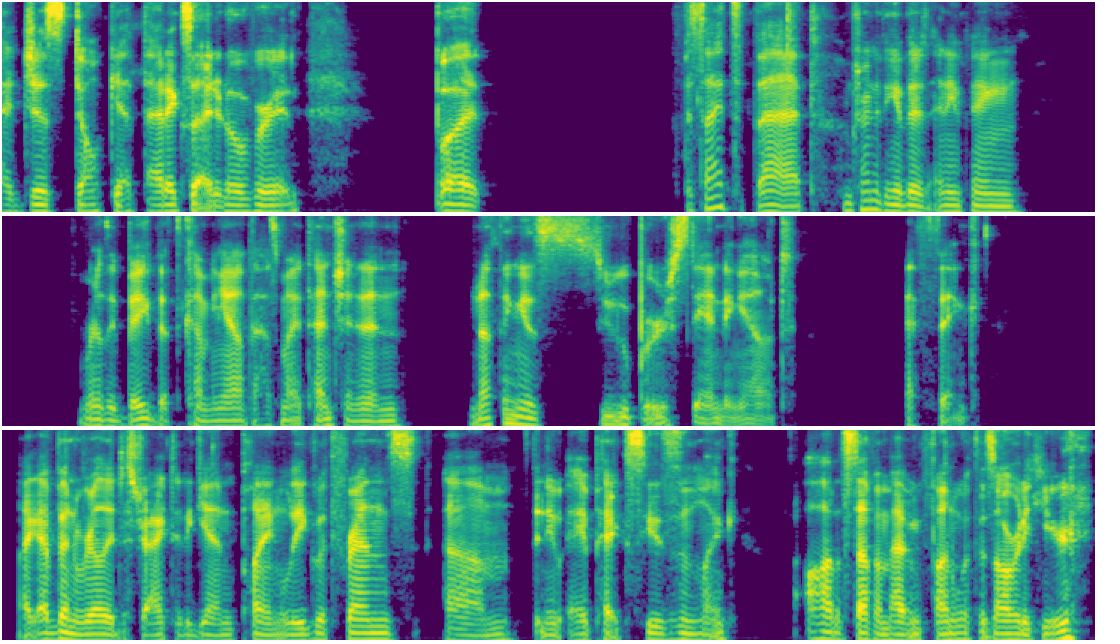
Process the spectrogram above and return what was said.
I just don't get that excited over it. But besides that, I'm trying to think if there's anything really big that's coming out that has my attention, and nothing is super standing out, I think. Like I've been really distracted again playing League with friends. Um, the new Apex season, like a lot of stuff I'm having fun with is already here.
